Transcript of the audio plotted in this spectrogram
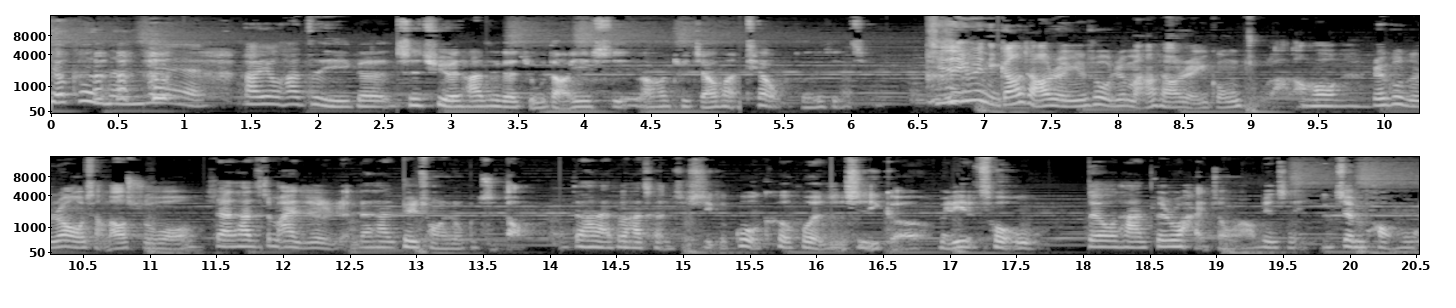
有可能耶！他用他自己一个失去了他这个主导意识，然后去交换跳舞这件事情。你刚刚想到人鱼的时候，我就马上想到人鱼公主啦。然后，人鱼公主让我想到说，虽然他这么爱这个人，但他对从来都不知道，对她来说，他可能只是一个过客，或者只是一个美丽的错误。最后，他坠入海中，然后变成一阵泡沫。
